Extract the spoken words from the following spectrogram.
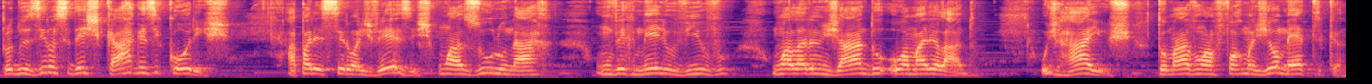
produziram-se descargas e cores. Apareceram às vezes um azul lunar, um vermelho vivo, um alaranjado ou amarelado. Os raios tomavam a forma geométrica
